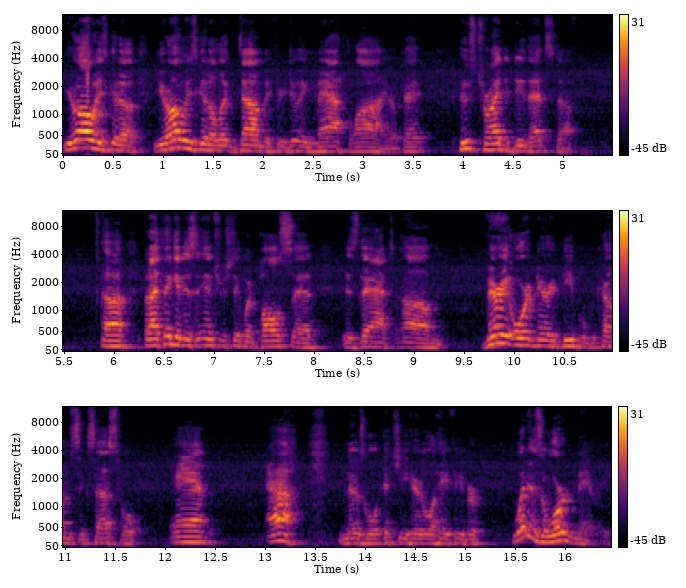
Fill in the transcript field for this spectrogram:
You're always gonna you're always gonna look dumb if you're doing math live okay? Who's tried to do that stuff? Uh, but I think it is interesting what Paul said is that um, very ordinary people become successful and ah nose a little itchy here a little hay fever. What is ordinary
